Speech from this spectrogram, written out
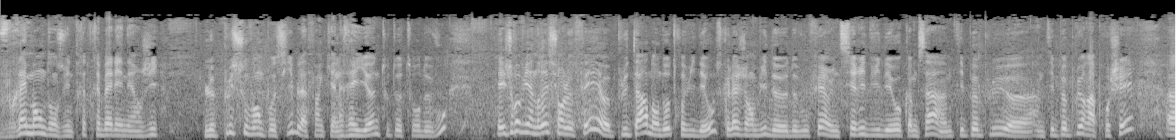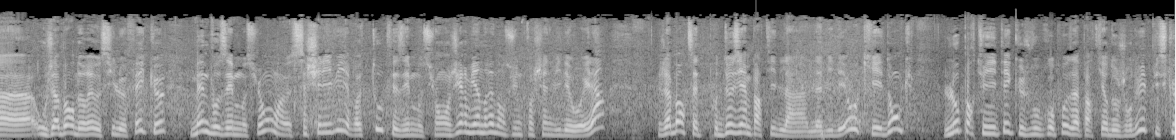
vraiment dans une très très belle énergie le plus souvent possible afin qu'elle rayonne tout autour de vous. Et je reviendrai sur le fait euh, plus tard dans d'autres vidéos, parce que là j'ai envie de, vous faire une série de vidéos comme ça, un petit peu plus, euh, euh, où j'aborderai aussi le fait que même vos émotions, sachez les vivre, toutes les émotions. J'y reviendrai dans une prochaine vidéo. Et là, j'aborde cette deuxième partie de la vidéo, qui est donc l'opportunité que je vous propose à partir d'aujourd'hui, puisque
